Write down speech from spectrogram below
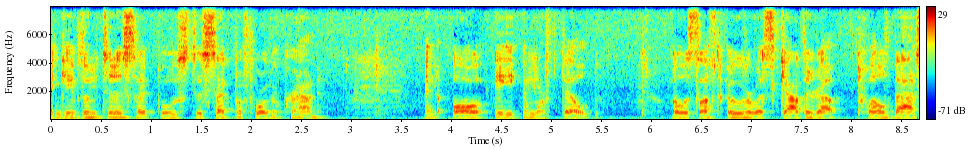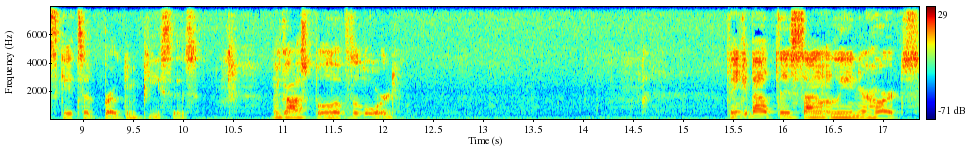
and gave them to the disciples to set before the crowd. And all ate and were filled. What was left over was gathered up, twelve baskets of broken pieces. The Gospel of the Lord. Think about this silently in your hearts.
